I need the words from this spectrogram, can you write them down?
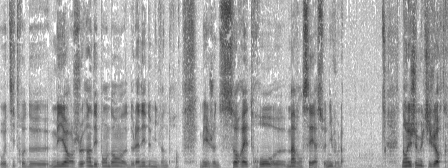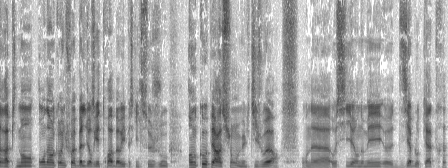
au, titre de meilleur jeu indépendant de l'année 2023. Mais je ne saurais trop m'avancer à ce niveau-là. Dans les jeux multijoueurs, très rapidement, on a encore une fois Baldur's Gate 3, bah oui, parce qu'il se joue en coopération multijoueur. On a aussi nommé Diablo 4,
